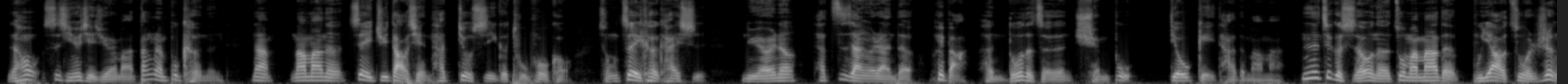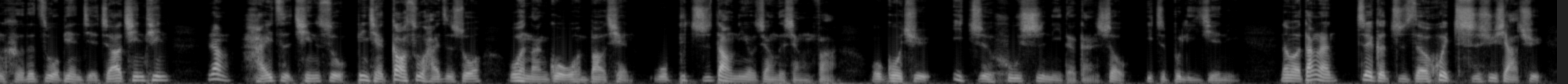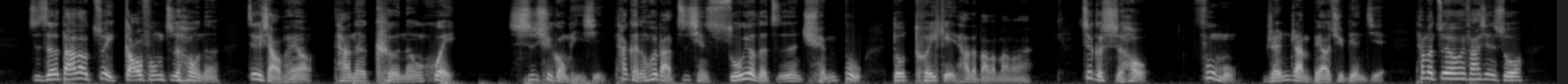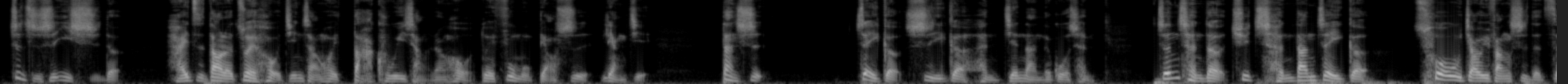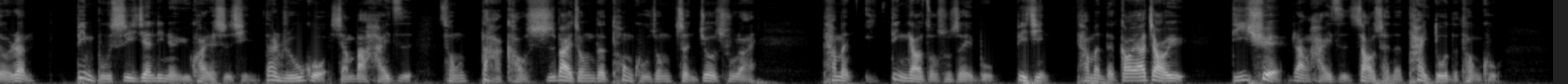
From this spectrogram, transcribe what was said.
然后事情就解决了吗？当然不可能。那妈妈呢？这一句道歉，它就是一个突破口。从这一刻开始，女儿呢，她自然而然的会把很多的责任全部丢给她的妈妈。那在这个时候呢，做妈妈的不要做任何的自我辩解，只要倾听。让孩子倾诉，并且告诉孩子说：“我很难过，我很抱歉，我不知道你有这样的想法。我过去一直忽视你的感受，一直不理解你。那么，当然，这个指责会持续下去。指责达到最高峰之后呢，这个小朋友他呢可能会失去公平性，他可能会把之前所有的责任全部都推给他的爸爸妈妈。这个时候，父母仍然不要去辩解，他们最后会发现说。”这只是一时的，孩子到了最后经常会大哭一场，然后对父母表示谅解。但是这个是一个很艰难的过程，真诚的去承担这一个错误教育方式的责任，并不是一件令人愉快的事情。但如果想把孩子从大考失败中的痛苦中拯救出来，他们一定要走出这一步。毕竟他们的高压教育。的确让孩子造成了太多的痛苦，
